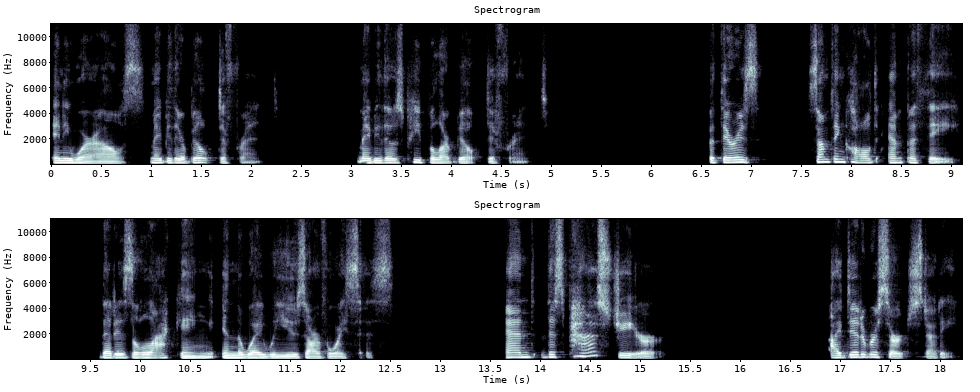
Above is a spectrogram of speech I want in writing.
anywhere else, maybe they're built different. Maybe those people are built different. But there is something called empathy that is lacking in the way we use our voices. And this past year, I did a research study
